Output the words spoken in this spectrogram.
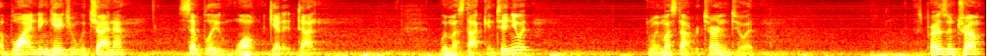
of blind engagement with China simply won't get it done. We must not continue it, and we must not return to it. As President Trump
